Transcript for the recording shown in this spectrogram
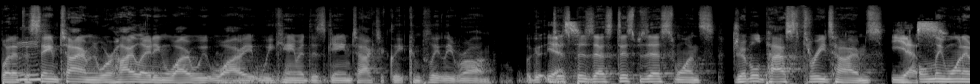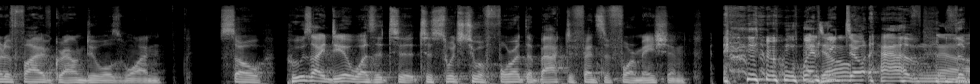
But at the Mhm. same time, we're highlighting why we why we came at this game tactically completely wrong. Look at Yes. dispossessed, dispossessed once, dribbled past three times, Yes, only one out of five ground duels won. So whose idea was it to to switch to a four at the back defensive formation when we don't don't have the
